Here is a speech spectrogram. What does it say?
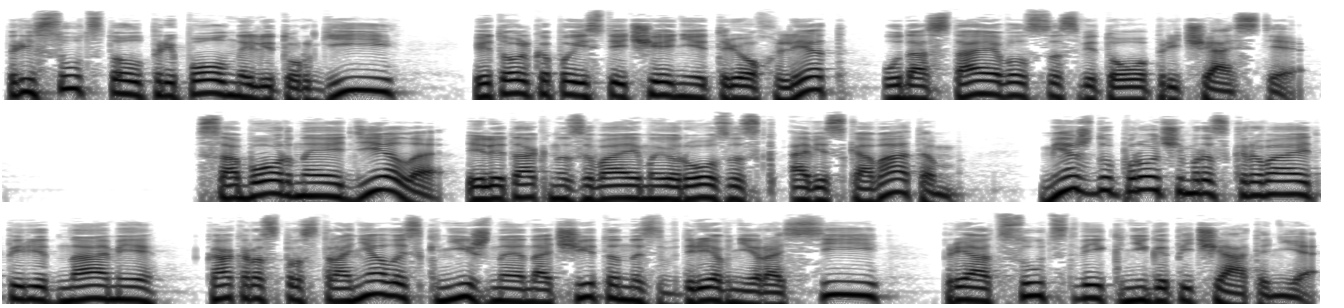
присутствовал при полной литургии и только по истечении трех лет удостаивался святого причастия. Соборное дело, или так называемый розыск о висковатом, между прочим, раскрывает перед нами, как распространялась книжная начитанность в Древней России при отсутствии книгопечатания.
